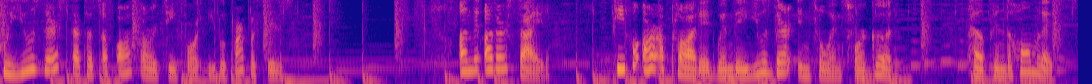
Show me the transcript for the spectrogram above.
who use their status of authority for evil purposes. On the other side, people are applauded when they use their influence for good, helping the homeless,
